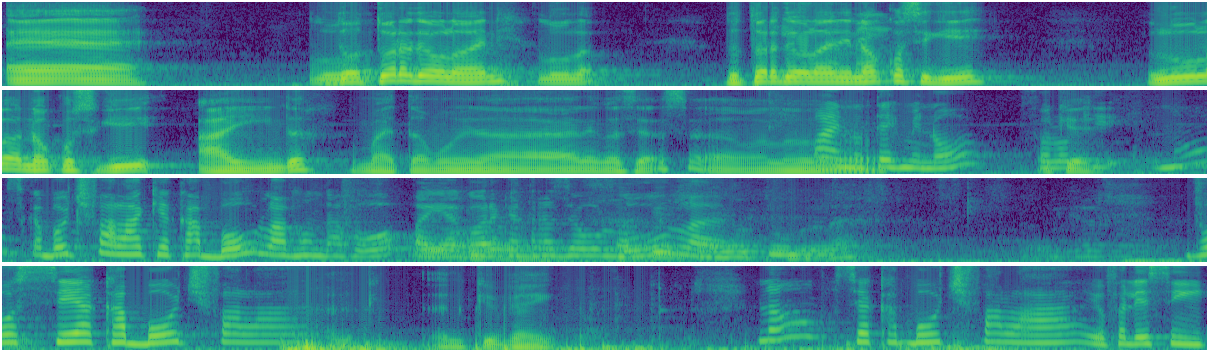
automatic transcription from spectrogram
É. Doutora Deolane. Lula. Doutora Deolane não consegui. Lula não consegui ainda, mas estamos na negociação. Alô. Uai, não terminou? Falou quê? que. Nossa, acabou de falar que acabou o lavando da roupa e agora quer trazer o Lula. em outubro, né? Você acabou de falar. Ano que vem. Não, você acabou de falar. Eu falei assim,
